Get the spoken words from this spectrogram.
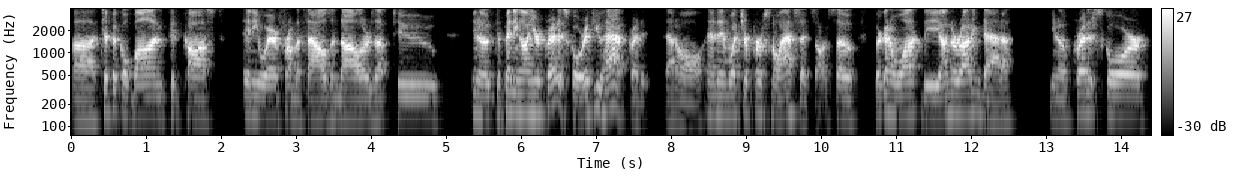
Uh, typical bond could cost anywhere from a thousand dollars up to, you know, depending on your credit score, if you have credit at all, and then what your personal assets are. So they're going to want the underwriting data, you know, credit score,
